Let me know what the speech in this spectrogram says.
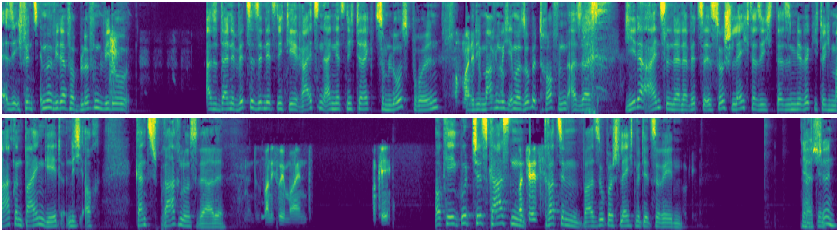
Also ich find's immer wieder verblüffend, wie du. Also deine Witze sind jetzt nicht, die reizen einen jetzt nicht direkt zum Losbrüllen, aber die machen mich immer so betroffen. Also dass jeder einzelne deiner Witze ist so schlecht, dass ich, dass es mir wirklich durch Mark und Bein geht und ich auch ganz sprachlos werde. Das war nicht so gemeint. Okay. Okay, gut, tschüss Carsten. Trotzdem war super schlecht mit dir zu reden. Ja, Ach, den- schön.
